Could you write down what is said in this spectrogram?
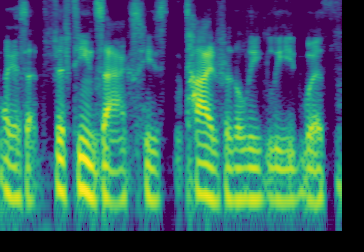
Like I said, 15 sacks. He's tied for the league lead with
